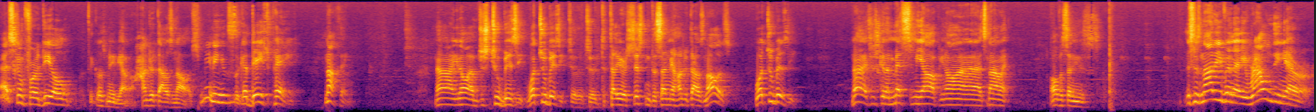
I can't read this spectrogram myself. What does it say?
Ask him for a deal, I think it was maybe, I don't know, $100,000. Meaning it's like a day's pay. Nothing. Nah, you know, I'm just too busy. What too busy? To, to, to tell your assistant to send me $100,000? What too busy? Nah, it's just gonna mess me up, you know, uh, it's not my... All of a sudden he's... This is not even a rounding error.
